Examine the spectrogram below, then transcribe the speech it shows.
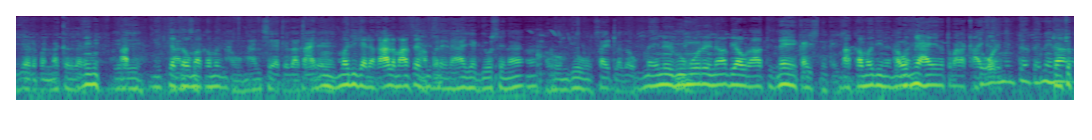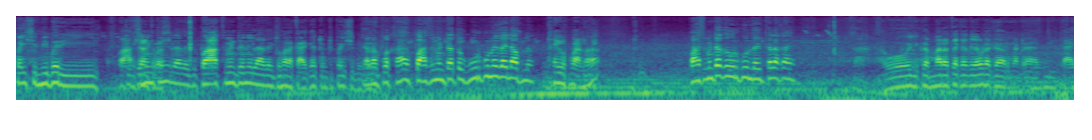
येडं पण नका नाही नाही. आता इतक्यात जाऊ माकामध्ये हो माणसं येते काय जातात नाही, मध्ये गेल्या का? आलं माणसं आपण आहे ना एक दिवस आहे ना रूम घेऊ साईडला जाऊ. नाही नाही रूमवर आहे ना ब्याव राहते. नाही काहीच नाही काहीच नाही. नाकामध्ये ना अहो मी आहे ना तुम्हाला काय दोन करायचं? मिनिटं तर नाही ना. तुमचे पैसे मी बरी पाच मिनिटं नाही लागायचे पाच मिनिटं नाही लागायचे. तुम्हाला काय काय तुमचे पैसे मी त्याला प- काय पाच मिनिटात उरकून जाईल आपलं. नाही हो, मला? पाच मिनिटात उरकून जाईल त्याला काय? हो इकडे मराठा काय एवढा कर म्हणतात काय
